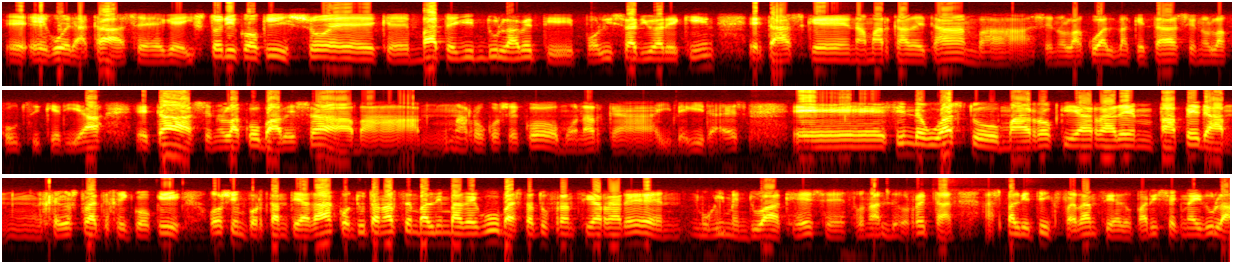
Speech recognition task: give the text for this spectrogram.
e, egoeraka, ze historikoki soek e, bat egin du beti polisarioarekin eta azken hamarkadetan ba zenolako aldaketa, zenolako utzikeria eta zenolako babesa ba Marrokoseko monarka begira, ez? Eh, sin de guastu Marrokiarraren papera mm, geoestrategikoki oso importantea da. Kontutan hartzen baldin badegu, ba estatu frantziarra euskararen mugimenduak, ez, e, zonalde horretan, aspalditik Frantzia edo Parisek nahi dula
